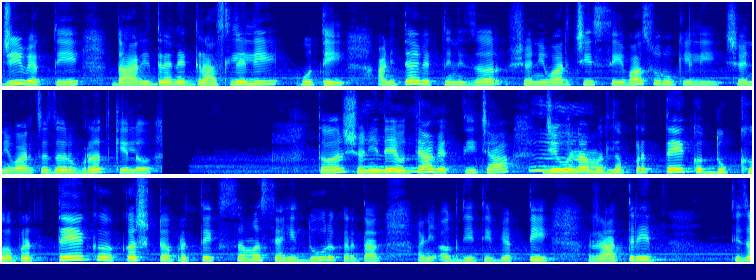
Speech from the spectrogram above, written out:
जी व्यक्ती दारिद्र्याने ग्रासलेली होती आणि त्या व्यक्तीने जर शनिवारची सेवा सुरू केली शनिवारचं जर व्रत केलं तर शनिदेव त्या व्यक्तीच्या जीवनामधलं प्रत्येक दुःख प्रत्येक कष्ट प्रत्येक समस्या ही दूर करतात आणि अगदी ती व्यक्ती रात्रीत तिचं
